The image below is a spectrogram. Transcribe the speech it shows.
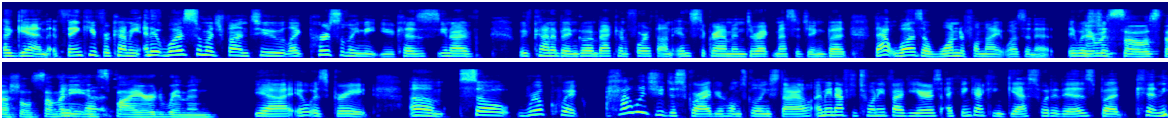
again thank you for coming. And it was so much fun to like personally meet you because you know i've we've kind of been going back and forth on instagram and direct messaging but that was a wonderful night wasn't it? It was it just, was so special. So many inspired women. Yeah it was great. Um so real quick how would you describe your homeschooling style? I mean after 25 years i think i can guess what it is but can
